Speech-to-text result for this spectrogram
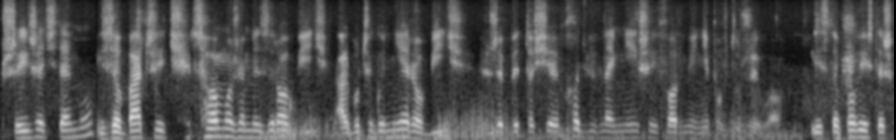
przyjrzeć temu i zobaczyć, co możemy zrobić albo czego nie robić, żeby to się choćby w najmniejszej formie nie powtórzyło. Jest to powieść też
